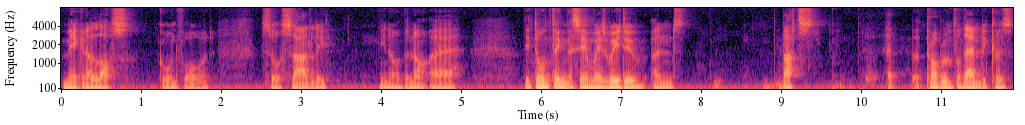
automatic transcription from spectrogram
making a loss going forward. So sadly, you know, they're not. Uh, they don't think the same way as we do, and that's a, a problem for them because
